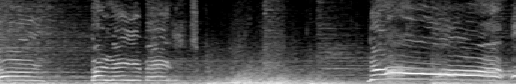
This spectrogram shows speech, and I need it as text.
don't believe it! No! Ah!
